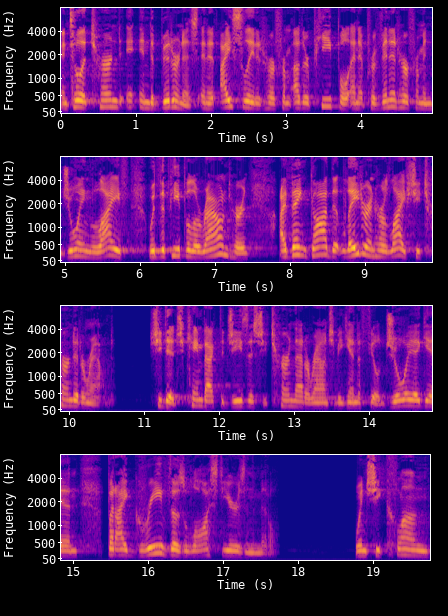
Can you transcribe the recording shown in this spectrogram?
until it turned into bitterness and it isolated her from other people and it prevented her from enjoying life with the people around her. And I thank God that later in her life, she turned it around. She did. She came back to Jesus. She turned that around. She began to feel joy again. But I grieve those lost years in the middle when she clung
